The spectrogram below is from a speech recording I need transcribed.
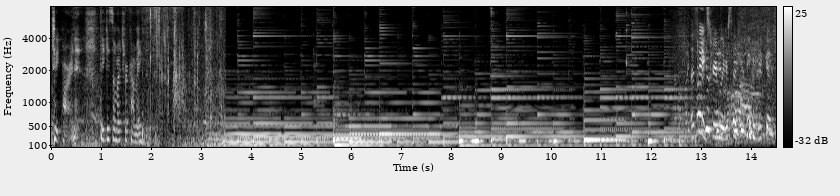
take part in it. Thank you so much for coming. I say extremely recycling because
